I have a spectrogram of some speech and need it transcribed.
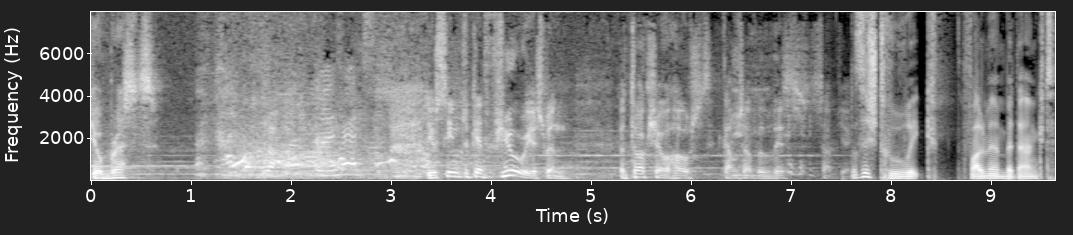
your breasts. My breasts. You seem to get furious when a talk show host comes up with this subject. Das ist traurig. Vor allem, wenn man bedenkt,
